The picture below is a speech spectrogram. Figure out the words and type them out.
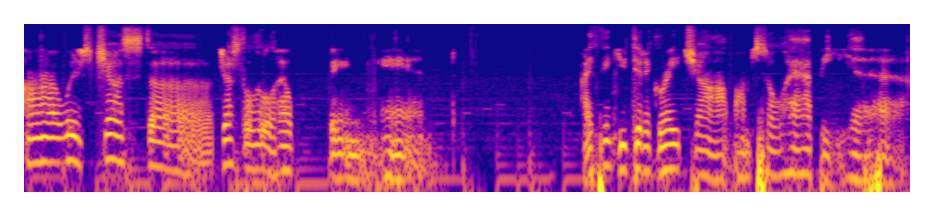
I was just, uh, just a little helping hand. I think you did a great job. I'm so happy. Yeah.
